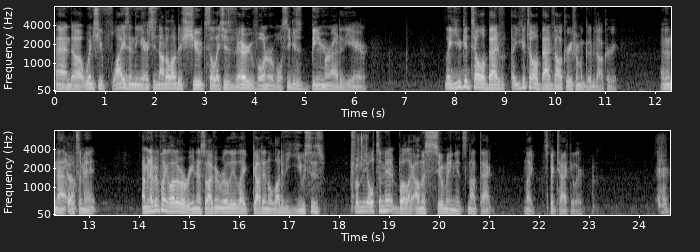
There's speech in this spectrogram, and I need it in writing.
And uh, when she flies in the air, she's not allowed to shoot, so like she's very vulnerable. So you could just beam her out of the air. Like you could tell a bad, you could tell a bad Valkyrie from a good Valkyrie. And then that Yeah. ultimate. I mean, I've been playing a lot of arena, so I haven't really like gotten a lot of uses from the ultimate. But like, I'm assuming it's not that like spectacular. Mhm.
